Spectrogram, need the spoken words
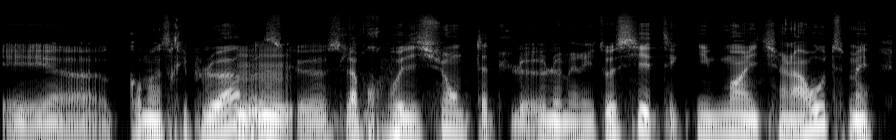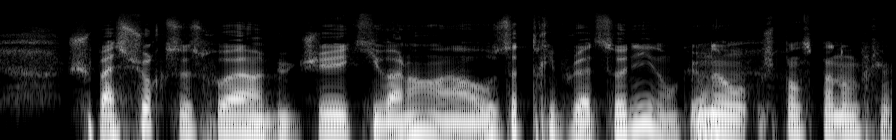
et euh, comme un triple A, parce Mhm. que la proposition, peut-être le, le mérite aussi, et techniquement il tient la route, mais je suis pas sûr que ce soit un budget équivalent à- aux autres triple A de Sony, donc. euh, Non, je pense pas non plus.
